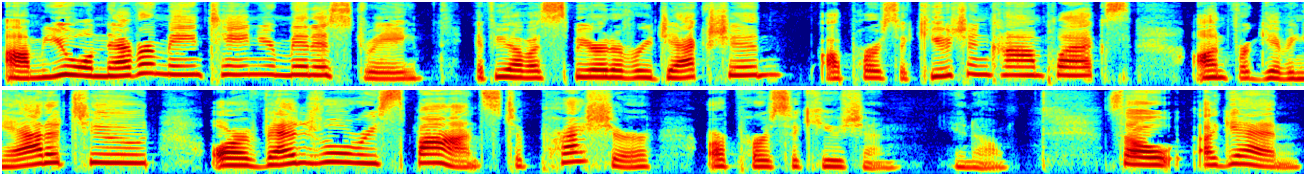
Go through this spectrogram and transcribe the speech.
Um, you will never maintain your ministry if you have a spirit of rejection, a persecution complex, unforgiving attitude, or a vengeful response to pressure or persecution, you know. So again,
